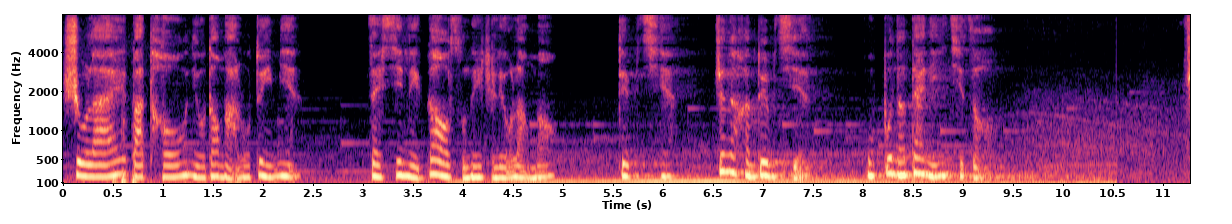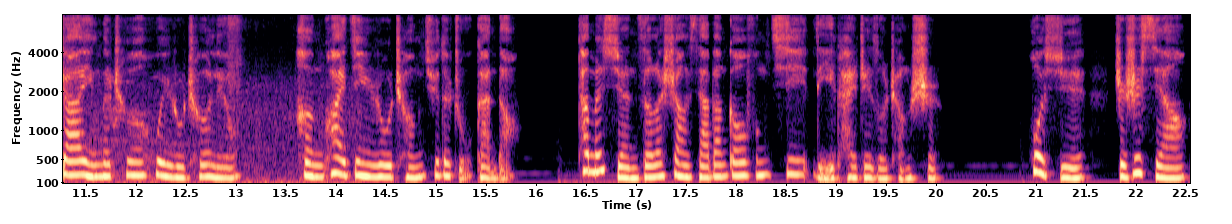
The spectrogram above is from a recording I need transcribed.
鼠来把头扭到马路对面，在心里告诉那只流浪猫：“对不起，真的很对不起，我不能带你一起走。”扎营的车汇入车流，很快进入城区的主干道。他们选择了上下班高峰期离开这座城市。或许只是想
